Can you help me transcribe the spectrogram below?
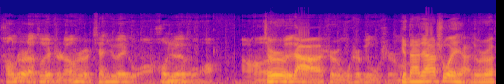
横置的，所以只能是前驱为主，后驱为辅，然后其实最大是五十比五十嘛给。大家说一下，就是说，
